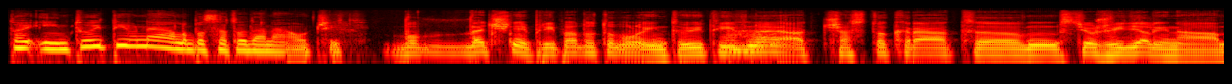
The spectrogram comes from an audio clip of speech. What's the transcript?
To je intuitívne, alebo sa to dá naučiť? Vo väčšine prípadov to bolo intuitívne Aha. a častokrát um, ste už videli na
